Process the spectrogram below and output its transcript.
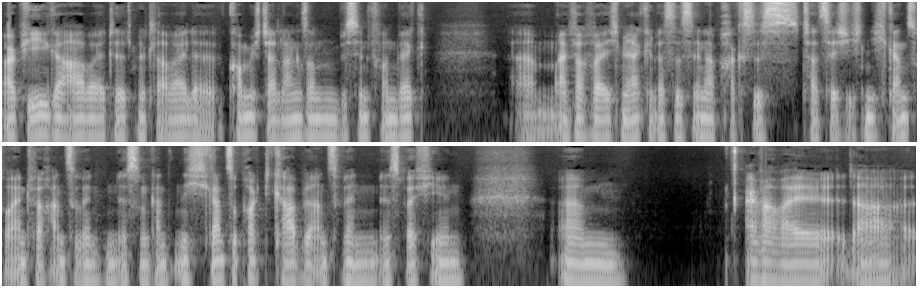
RPE gearbeitet. Mittlerweile komme ich da langsam ein bisschen von weg. Ähm, einfach weil ich merke, dass es in der Praxis tatsächlich nicht ganz so einfach anzuwenden ist und ganz, nicht ganz so praktikabel anzuwenden ist bei vielen. Ähm, einfach weil da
